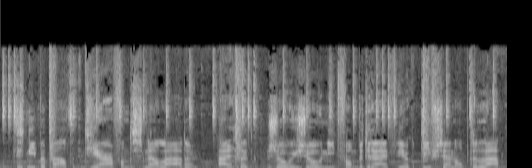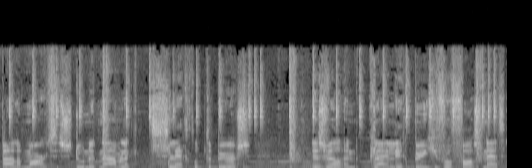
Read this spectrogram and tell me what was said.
Het is niet bepaald het jaar van de snellader. Eigenlijk sowieso niet van bedrijven die actief zijn op de laadpale markt. Ze doen het namelijk slecht op de beurs. Er is wel een klein lichtpuntje voor Fastnet.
